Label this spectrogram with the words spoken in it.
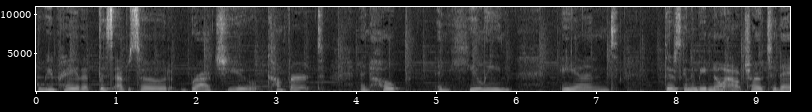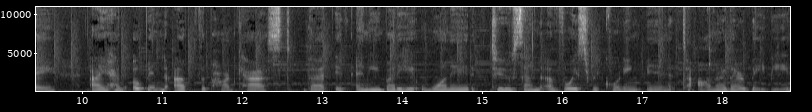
we pray that this episode brought you comfort and hope and healing. And there's going to be no outro today. I had opened up the podcast that if anybody wanted to send a voice recording in to honor their baby,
